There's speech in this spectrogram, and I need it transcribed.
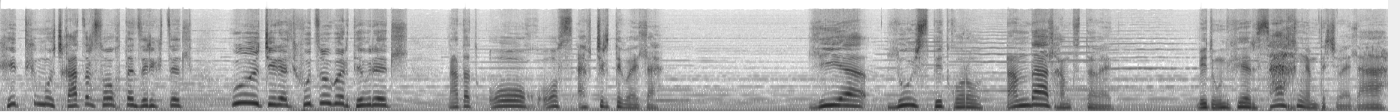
хэдхэн мөч газар суухтаа зэрэгцээд л гүйж ирээл хүзүүгээр тэврээд л надад уух ус авчирдаг байлаа. Лия, Луис бид гурав дандаа л хамтдаа байна. Бид үнэхээр сайхан амьдарч байлаа.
